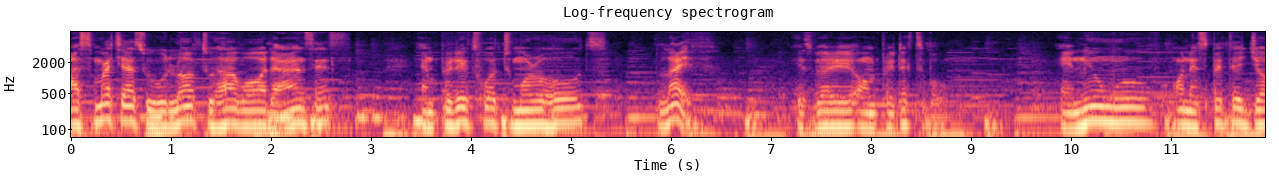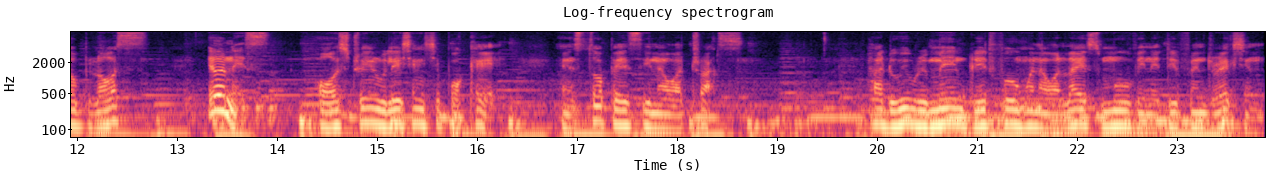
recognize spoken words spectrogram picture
As much as we would love to have all the answers and predict what tomorrow holds, life is very unpredictable. A new move, unexpected job loss, illness, or strained relationship occur and stop us in our tracks. How do we remain grateful when our lives move in a different direction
